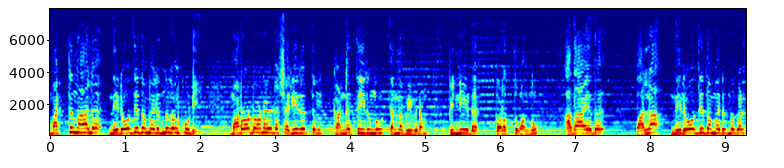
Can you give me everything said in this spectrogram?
മറ്റ് നാല് നിരോധിത മരുന്നുകൾ കൂടി മറോഡോണയുടെ ശരീരത്തിൽ കണ്ടെത്തിയിരുന്നു എന്ന വിവരം പിന്നീട് പുറത്തു വന്നു. അതായത് പല നിരോധിത മരുന്നുകൾ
